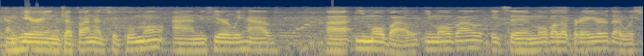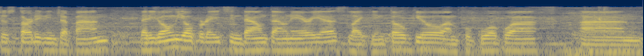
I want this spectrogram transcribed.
I'm here in Japan at Tsukumo, and here we have uh, eMobile. eMobile, it's a mobile operator that was just started in Japan, that it only operates in downtown areas like in Tokyo and Fukuoka and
